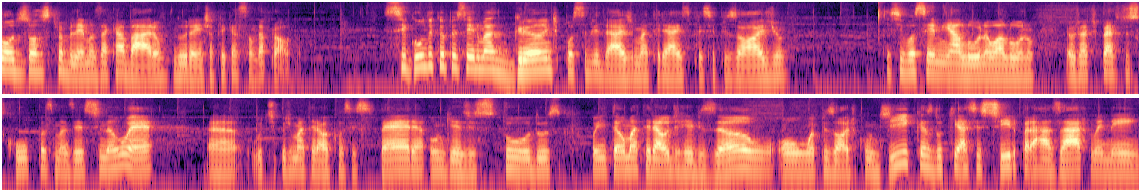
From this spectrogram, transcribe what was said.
todos os nossos problemas acabaram durante a aplicação da prova. Segundo que eu pensei numa grande possibilidade de materiais para esse episódio. E se você é minha aluna ou aluno, eu já te peço desculpas, mas este não é uh, o tipo de material que você espera, um guia de estudos, ou então material de revisão, ou um episódio com dicas do que assistir para arrasar no Enem.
